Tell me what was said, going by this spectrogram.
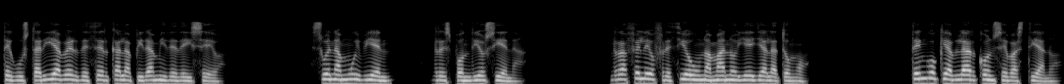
¿te gustaría ver de cerca la pirámide de Iseo? Suena muy bien, respondió Siena. Rafe le ofreció una mano y ella la tomó. Tengo que hablar con Sebastiano.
